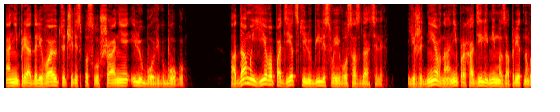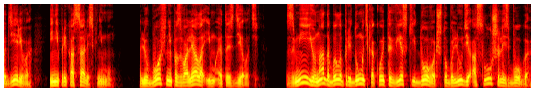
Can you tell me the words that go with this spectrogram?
Они преодолеваются через послушание и любовь к Богу. Адам и Ева по-детски любили своего Создателя. Ежедневно они проходили мимо запретного дерева и не прикасались к нему. Любовь не позволяла им это сделать. Змею надо было придумать какой-то веский довод, чтобы люди ослушались Бога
